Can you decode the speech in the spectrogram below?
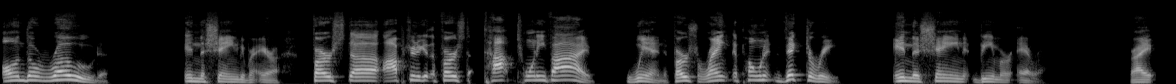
on the road in the Shane Beamer era first uh, opportunity to get the first top 25 win, first ranked opponent victory in the Shane Beamer era, right?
